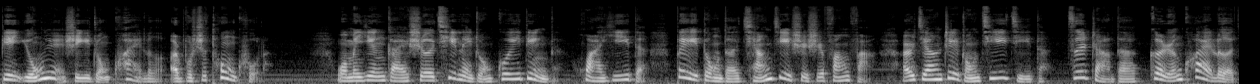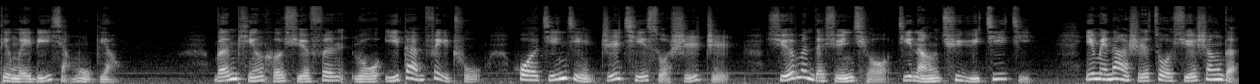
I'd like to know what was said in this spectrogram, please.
便永远是一种快乐，而不是痛苦了。我们应该舍弃那种规定的。”划一的、被动的强记事实方法，而将这种积极的、滋长的个人快乐定为理想目标。文凭和学分如一旦废除，或仅仅执其所实之，学问的寻求即能趋于积极，因为那时做学生的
